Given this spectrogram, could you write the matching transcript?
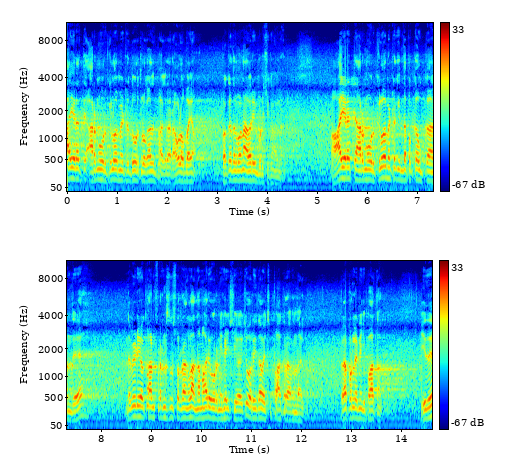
ஆயிரத்தி அறநூறு கிலோமீட்டர் தூரத்தில் உட்காந்து பார்க்குறாரு. அவ்வளோ பயம். பக்கத்தில் போனால் அவரையும் பிடிச்சிக்கோங்க ஆயிரத்தி அறநூறு கிலோமீட்டருக்கு இந்த பக்கம் உட்காந்து இந்த வீடியோ கான்ஃபரன்ஸ்னு சொல்கிறாங்களோ அந்த மாதிரி ஒரு நிகழ்ச்சியை வச்சு ஒரு இதை வச்சு பார்க்குறா இருந்தால். பேப்பரில் இன்றைக்கி பார்த்தேன். இது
